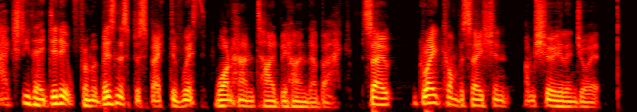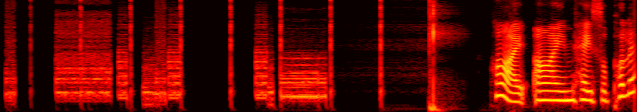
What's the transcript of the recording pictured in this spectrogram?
actually they did it from a business perspective with one hand tied behind their back. So, great conversation. I'm sure you'll enjoy it. Hi, I'm Hazel Pulley.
